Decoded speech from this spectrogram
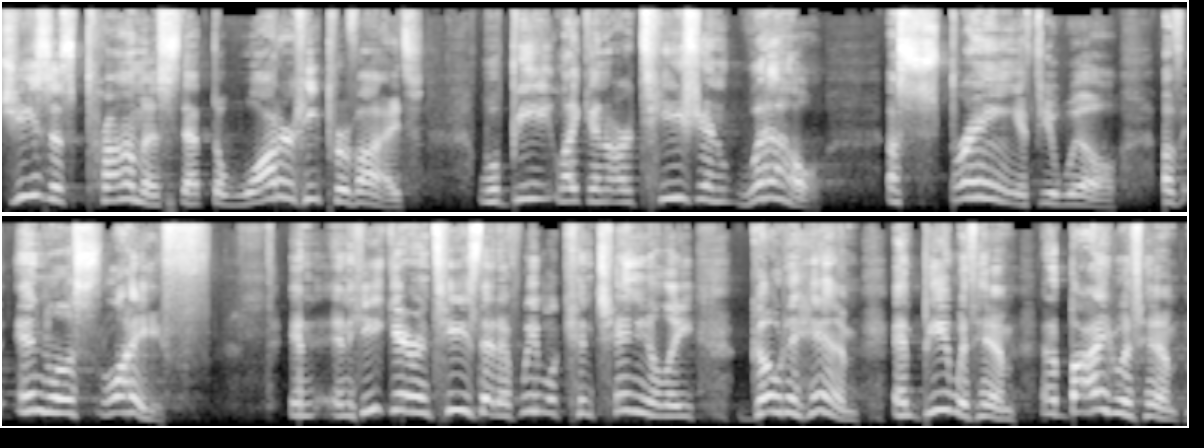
Jesus promised that the water he provides will be like an artesian well, a spring, if you will, of endless life. And, and he guarantees that if we will continually go to him and be with him and abide with him,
